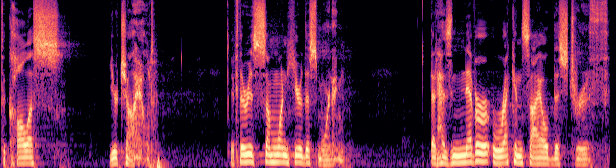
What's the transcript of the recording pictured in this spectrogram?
to call us your child. If there is someone here this morning that has never reconciled this truth,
